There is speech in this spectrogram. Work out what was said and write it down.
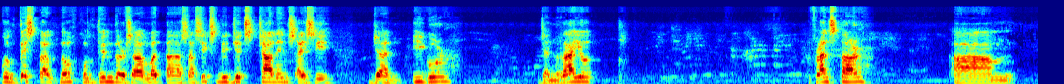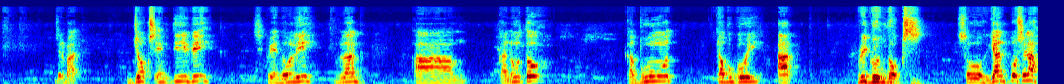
contestant, no, contender sa uh, sa 6 digits challenge ay si Jan Igor, Jan Riot, Franstar, um, sino ba? Jokes in TV, si Quenoli Vlog, um, Kanuto, Kabungot, Kabugoy, at Rigondox. So, yan po sila.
